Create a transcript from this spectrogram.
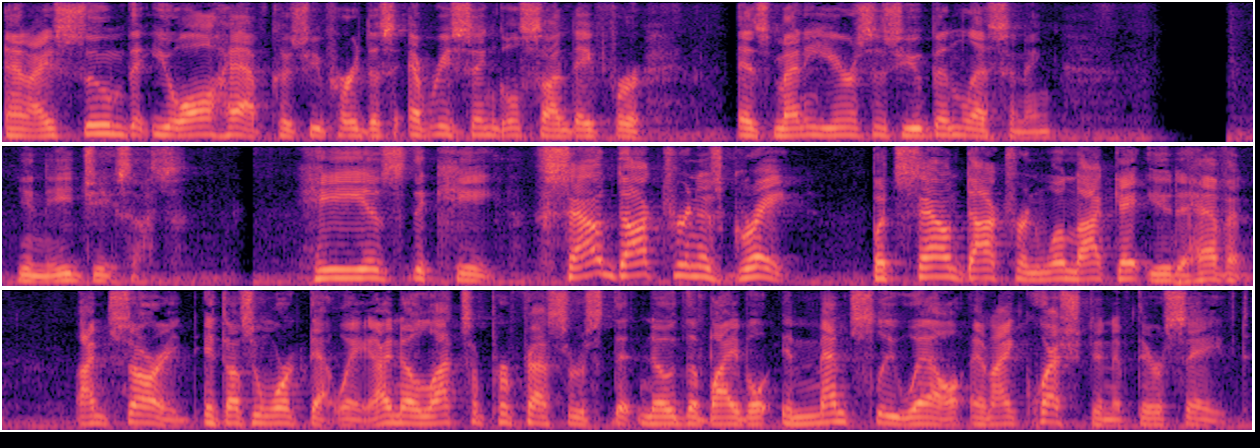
and I assume that you all have because you've heard this every single Sunday for as many years as you've been listening, you need Jesus. He is the key. Sound doctrine is great, but sound doctrine will not get you to heaven. I'm sorry, it doesn't work that way. I know lots of professors that know the Bible immensely well, and I question if they're saved.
